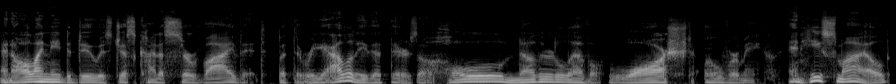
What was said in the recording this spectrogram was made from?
and all I need to do is just kind of survive it. But the reality that there's a whole nother level washed over me. And he smiled,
